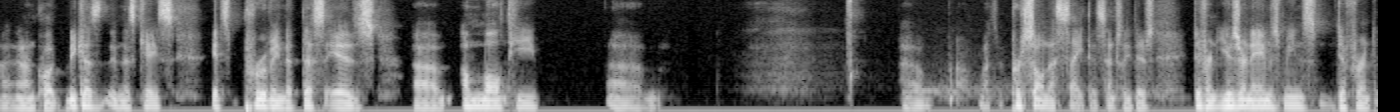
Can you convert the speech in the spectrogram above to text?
and unquote because in this case it's proving that this is uh, a multi um, uh, persona site essentially. There's different usernames means different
